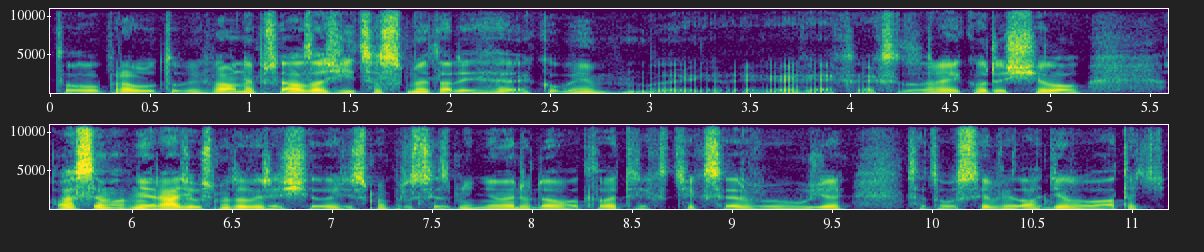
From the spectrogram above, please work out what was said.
to opravdu to bych vám nepřál zažít, co jsme tady, jakoby, jak, jak, jak, se to tady jako řešilo, ale jsem hlavně rád, že už jsme to vyřešili, že jsme prostě změnili dodavatele těch, těch serverů, že se to prostě vyladilo a teď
